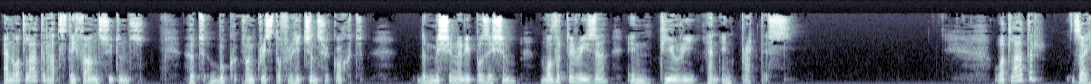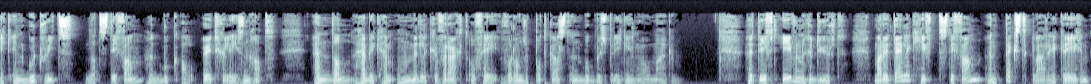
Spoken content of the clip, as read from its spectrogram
en wat later had Stefan Suttens het boek van Christopher Hitchens gekocht, The Missionary Position, Mother Teresa in Theory and in Practice. Wat later zag ik in Goodreads dat Stefan het boek al uitgelezen had, en dan heb ik hem onmiddellijk gevraagd of hij voor onze podcast een boekbespreking wou maken. Het heeft even geduurd, maar uiteindelijk heeft Stefan een tekst klaargekregen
